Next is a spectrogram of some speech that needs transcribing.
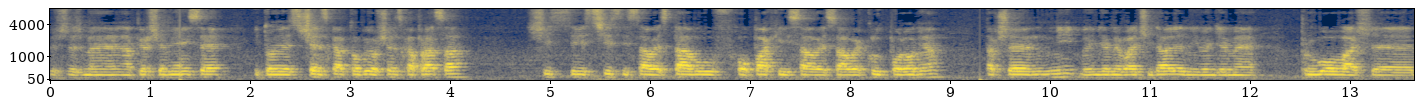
jesteśmy na pierwsze miejsce i to jest ciężka, to była ciężka praca. Wszyscy, wszyscy całe stawów, chłopaki, cały, cały klub Polonia. Także my będziemy walczyć dalej, my będziemy próbować e,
